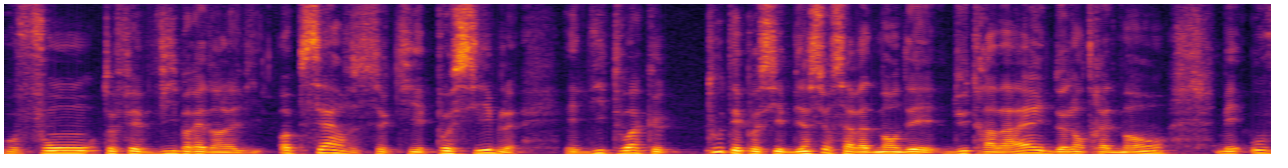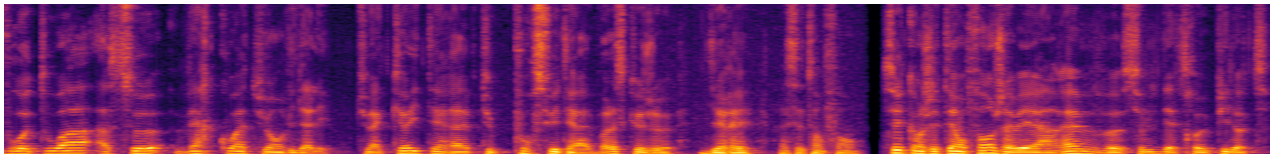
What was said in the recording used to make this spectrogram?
au fond, te fait vibrer dans la vie? Observe ce qui est possible et dis-toi que tout est possible. Bien sûr, ça va demander du travail, de l'entraînement, mais ouvre-toi à ce vers quoi tu as envie d'aller. Tu accueilles tes rêves, tu poursuis tes rêves. Voilà ce que je dirais à cet enfant. Tu sais, quand j'étais enfant, j'avais un rêve, celui d'être pilote.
